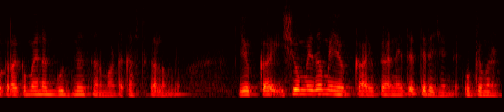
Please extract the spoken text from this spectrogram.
ఒక రకమైన గుడ్ న్యూస్ అనమాట కష్టకాలంలో. ఈ యొక్క ఇష్యూ మీద మీ యొక్క అభిప్రాయాన్ని అయితే తెలియజేయండి ఓకే మరి థాంక్స్.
